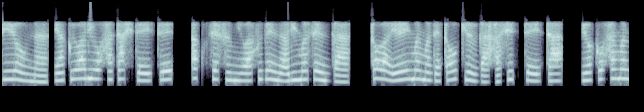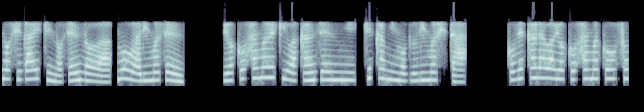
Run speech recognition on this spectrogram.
じような役割を果たしていて、アクセスには不便ありませんが、とはいえ今まで東急が走っていた、横浜の市街地の線路はもうありません。横浜駅は完全に地下に潜りました。これからは横浜高速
